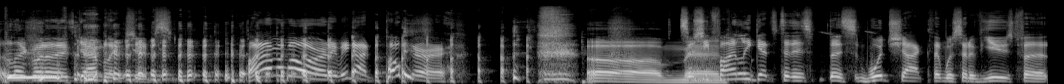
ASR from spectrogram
like one of those gambling ships. Climb aboard! We got poker. oh man. So she finally gets to this this wood shack that was sort of used for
